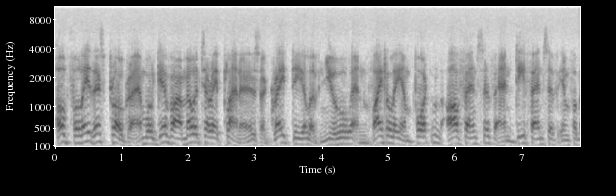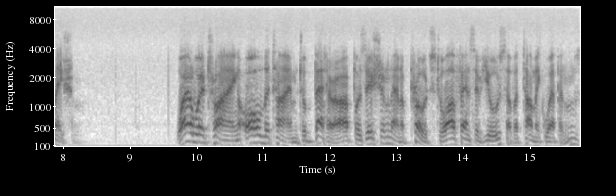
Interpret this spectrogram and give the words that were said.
Hopefully, this program will give our military planners a great deal of new and vitally important offensive and defensive information. While we're trying all the time to better our position and approach to offensive use of atomic weapons,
